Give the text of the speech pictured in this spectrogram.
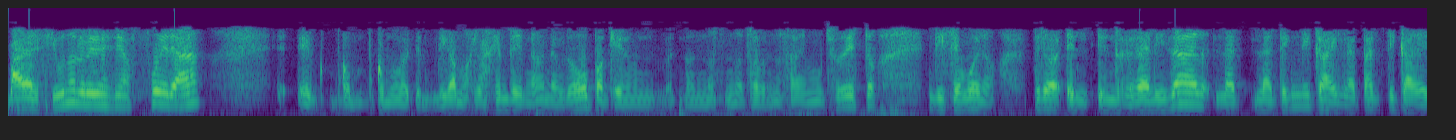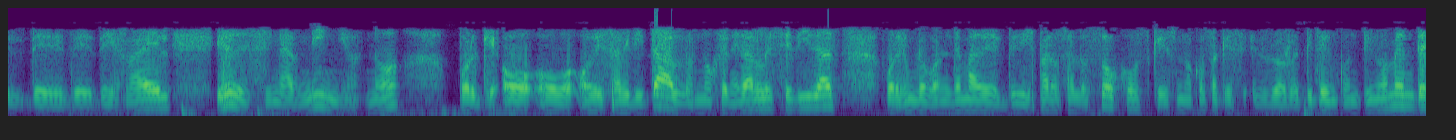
a ver, si uno lo ve desde afuera, eh, como, como, digamos la gente ¿no? en Europa que no, no, no, sabe, mucho de esto, dice, bueno, pero el- en realidad la, la técnica y la táctica de, de, de Israel es asesinar niños, ¿no? Porque, o, o, o deshabilitarlos, ¿no? Generarles heridas, por ejemplo, con el tema de, disparos a los ojos, que es una cosa que lo repiten continuamente.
